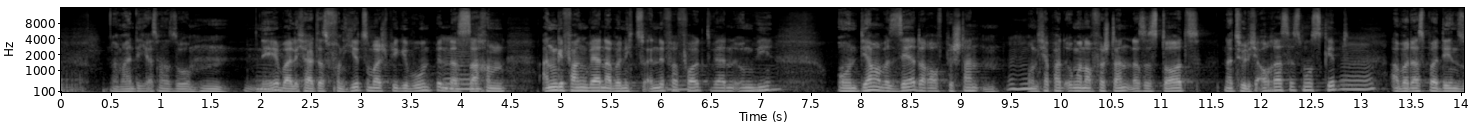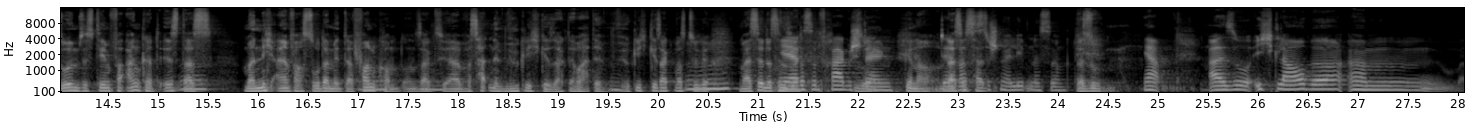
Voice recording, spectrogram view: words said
Dann meinte ich erstmal so, hm, nee, weil ich halt das von hier zum Beispiel gewohnt bin, dass Sachen angefangen werden, aber nicht zu Ende verfolgt werden irgendwie. Und die haben aber sehr darauf bestanden. Und ich habe halt irgendwann auch verstanden, dass es dort natürlich auch Rassismus gibt, aber dass bei denen so im System verankert ist, dass man nicht einfach so damit davonkommt mhm. und sagt, ja, was hat er wirklich gesagt? Aber hat er wirklich gesagt, was du, mhm. weißt du, das sind Ja, so, das sind Fragestellen so, genau. der das rassistischen halt, Erlebnisse. Also, ja, also ich glaube, ähm,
